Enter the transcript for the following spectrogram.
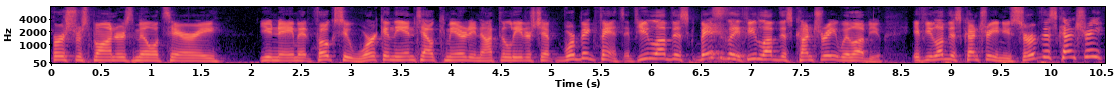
First responders, military, you name it. Folks who work in the intel community, not the leadership. We're big fans. If you love this, basically, if you love this country, we love you. If you love this country and you serve this country,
